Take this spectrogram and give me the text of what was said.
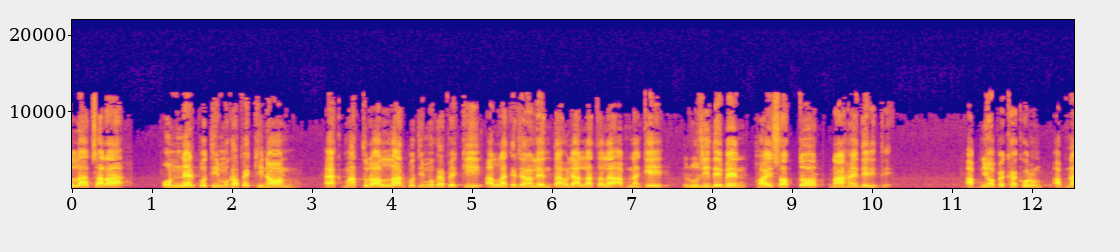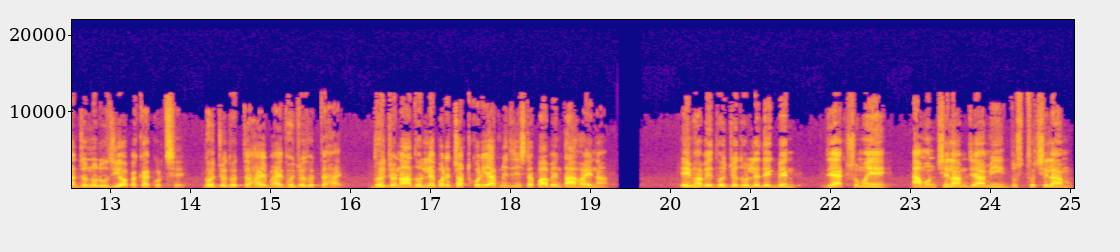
আল্লাহ ছাড়া অন্যের প্রতি মুখাপেক্ষী নন, একমাত্র আল্লাহর প্রতি মুখাপেক্ষী আল্লাহকে জানালেন, তাহলে আল্লাহ তালা আপনাকে রুজি দেবেন, হয় সত্তর, না হয় দেরিতে। আপনি অপেক্ষা করুন, আপনার জন্য রুজি অপেক্ষা করছে। ধৈর্য ধরতে হয় ভাই, ধৈর্য ধরতে হয়। ধৈর্য না ধরলে পরে চট করিয়ে আপনি জিনিসটা পাবেন, তা হয় না। এইভাবে ধৈর্য ধরলে দেখবেন যে এক সময়ে এমন ছিলাম যে আমি দুস্থ ছিলাম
